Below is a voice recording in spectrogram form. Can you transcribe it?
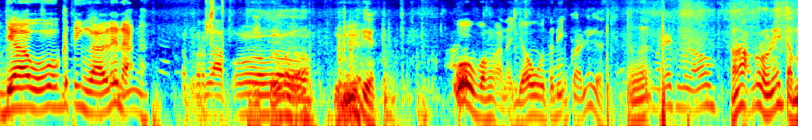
jauh ketinggalan nak. Perlap. Oh, Itu dia. Oh, bang anak jauh tadi. Bukan ni ke? Hmm. Anak kalau hitam.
